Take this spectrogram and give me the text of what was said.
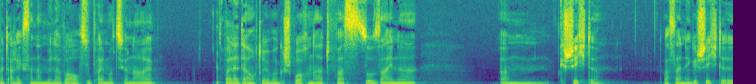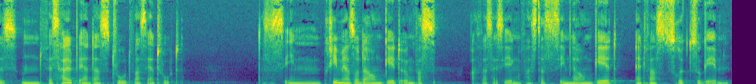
mit Alexander Müller war auch super emotional, weil er da auch darüber gesprochen hat, was so seine ähm, Geschichte, was seine Geschichte ist und weshalb er das tut, was er tut. Dass es ihm primär so darum geht, irgendwas, was heißt irgendwas, dass es ihm darum geht, etwas zurückzugeben.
